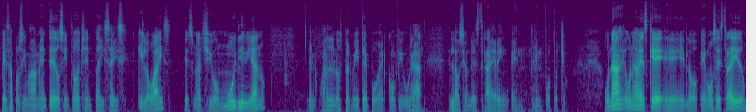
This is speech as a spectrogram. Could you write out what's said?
pesa aproximadamente 286 kilobytes. Es un archivo muy liviano, el cual nos permite poder configurar la opción de extraer en, Photoshop. Una, una, vez que eh, lo hemos extraído,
